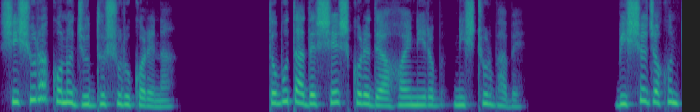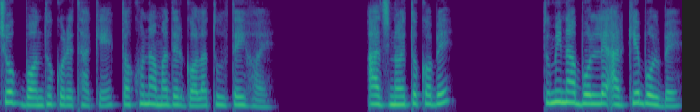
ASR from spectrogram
শিশুরা কোনো যুদ্ধ শুরু করে না। তবু তাদের শেষ করে দেওয়া হয় নীরব, নিষ্ঠুরভাবে। বিশ্ব যখন চোখ বন্ধ করে থাকে, তখন আমাদের গলা তুলতেই হয়। আজ নয়তো কবে? তুমি না বললে আর কে বলবে?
